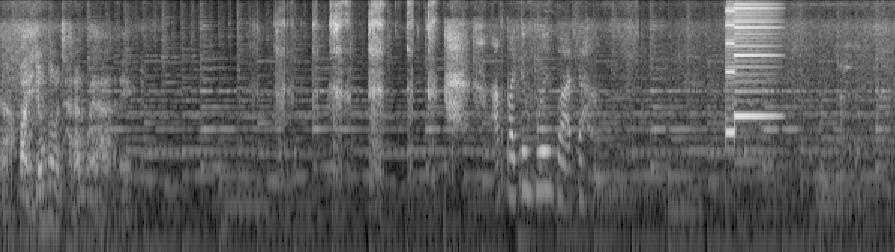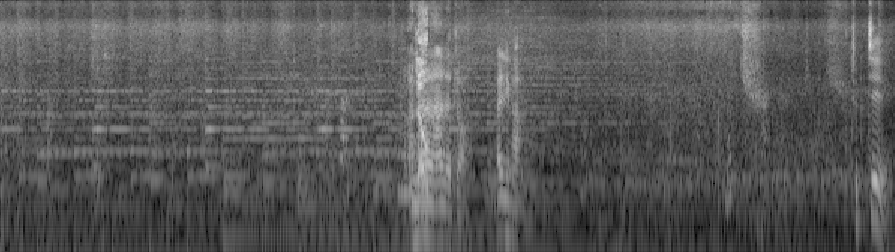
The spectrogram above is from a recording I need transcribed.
야 아빠 이 정도면 잘한 거야 예. 아빠도 물 받아. 안, 안, 안 해줘 빨리 가 춥지?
